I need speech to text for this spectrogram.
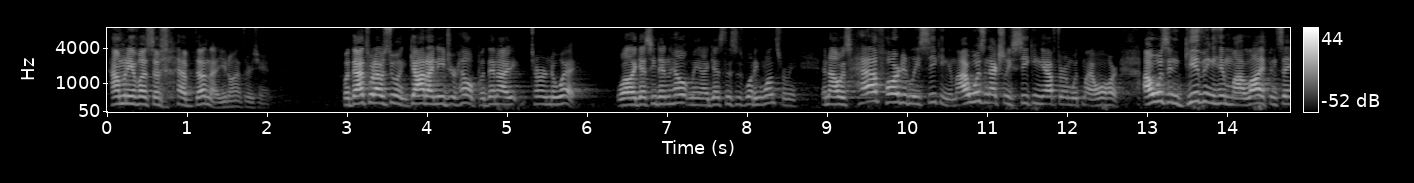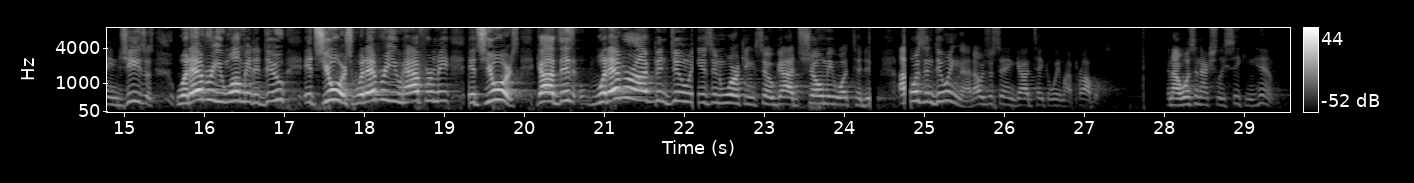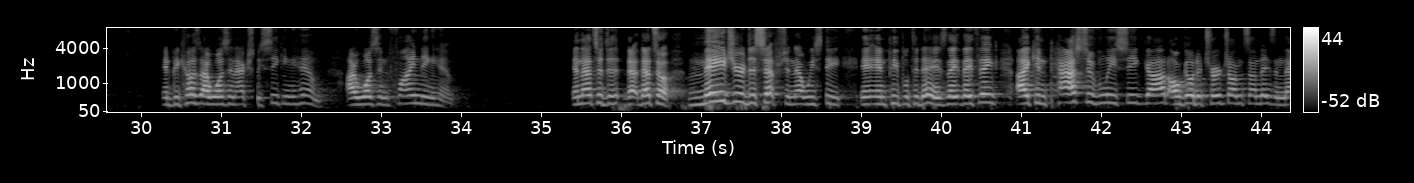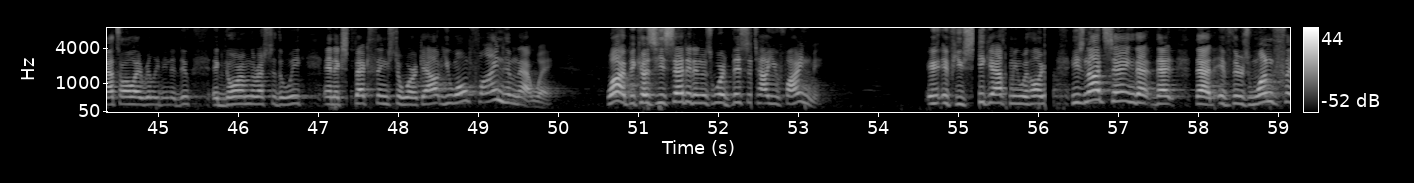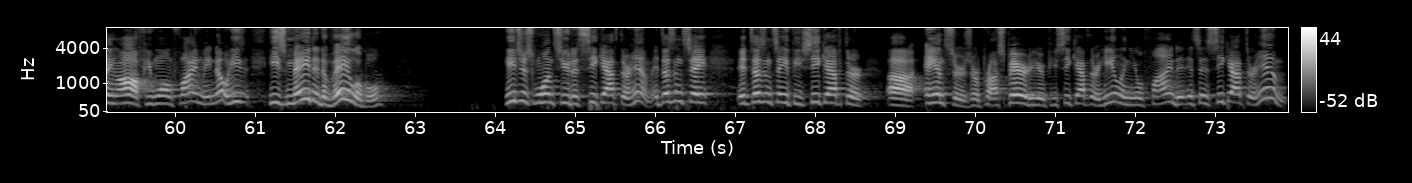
how many of us have, have done that? You don't have to raise your hand. But that's what I was doing. God, I need your help. But then I turned away. Well, I guess he didn't help me. I guess this is what he wants from me and I was half heartedly seeking him. I wasn't actually seeking after him with my whole heart. I wasn't giving him my life and saying, Jesus, whatever you want me to do, it's yours. Whatever you have for me, it's yours. God, this, whatever I've been doing isn't working, so God, show me what to do. I wasn't doing that. I was just saying, God, take away my problems. And I wasn't actually seeking him. And because I wasn't actually seeking him, I wasn't finding him. And that's a, that, that's a major deception that we see in, in, people today is they, they think I can passively seek God. I'll go to church on Sundays and that's all I really need to do. Ignore him the rest of the week and expect things to work out. You won't find him that way. Why? Because he said it in his word, this is how you find me. If you seek after me with all your He's not saying that, that, that if there's one thing off, you won't find me. No, he's, he's made it available. He just wants you to seek after him. It doesn't say, it doesn't say if you seek after uh, answers or prosperity or if you seek after healing, you'll find it. It says seek after him.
